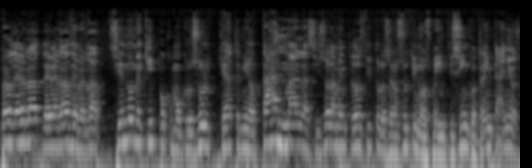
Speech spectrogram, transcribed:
Pero de verdad, de verdad, de verdad, siendo un equipo como Cruz Azul que ha tenido tan malas y solamente dos títulos en los últimos 25, 30 años,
